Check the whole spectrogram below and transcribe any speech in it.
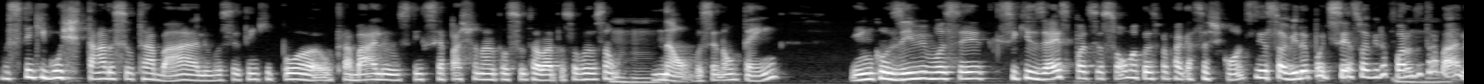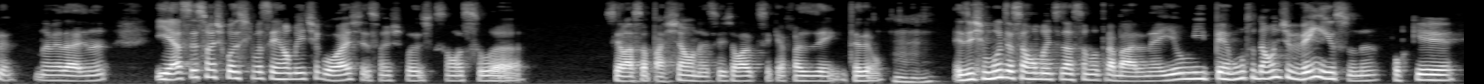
você tem que gostar do seu trabalho, você tem que, pô, o trabalho, você tem que ser apaixonado pelo seu trabalho, pela sua profissão. Uhum. Não, você não tem. inclusive, você, se quiser, isso pode ser só uma coisa para pagar suas contas e a sua vida pode ser a sua vida fora uhum. do trabalho, na verdade, né? E essas são as coisas que você realmente gosta, são as coisas que são a sua sei lá, sua paixão, né? Seja lá o que você quer fazer, entendeu? Uhum. Existe muito essa romantização no trabalho, né? E eu me pergunto de onde vem isso, né? Porque,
